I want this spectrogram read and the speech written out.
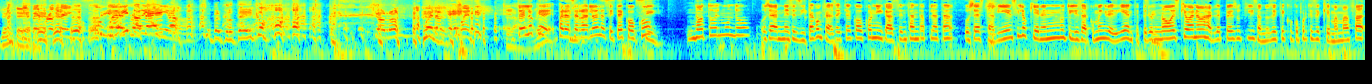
Yo intento. Hiperproteico. Un Sí, huevito proteico. Súper proteico. Qué horror. Bueno, ¿qué? Bueno, entonces lo que, para cerrarlo del aceite de coco, Sí. no todo el mundo, o sea, necesita comprar aceite de coco ni gasten tanta plata. O sea, está bien si lo quieren utilizar como ingrediente, pero Sí. no es que van a bajar de peso utilizando aceite de coco porque se quema más fa-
